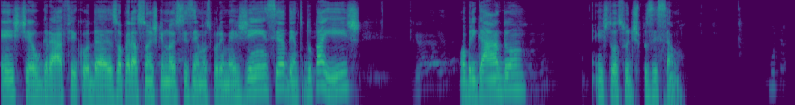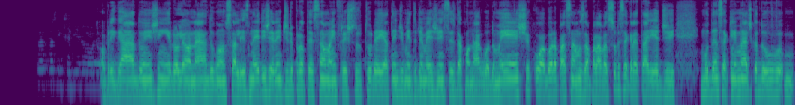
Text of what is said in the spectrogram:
Este é o gráfico das operações que nós fizemos por emergência dentro do país. Obrigado. Estou à sua disposição. Obrigado, engenheiro Leonardo Gonçalves Neri, gerente de proteção à infraestrutura e atendimento de emergências da Conágua do México. Agora passamos a palavra à subsecretaria de Mudança Climática do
